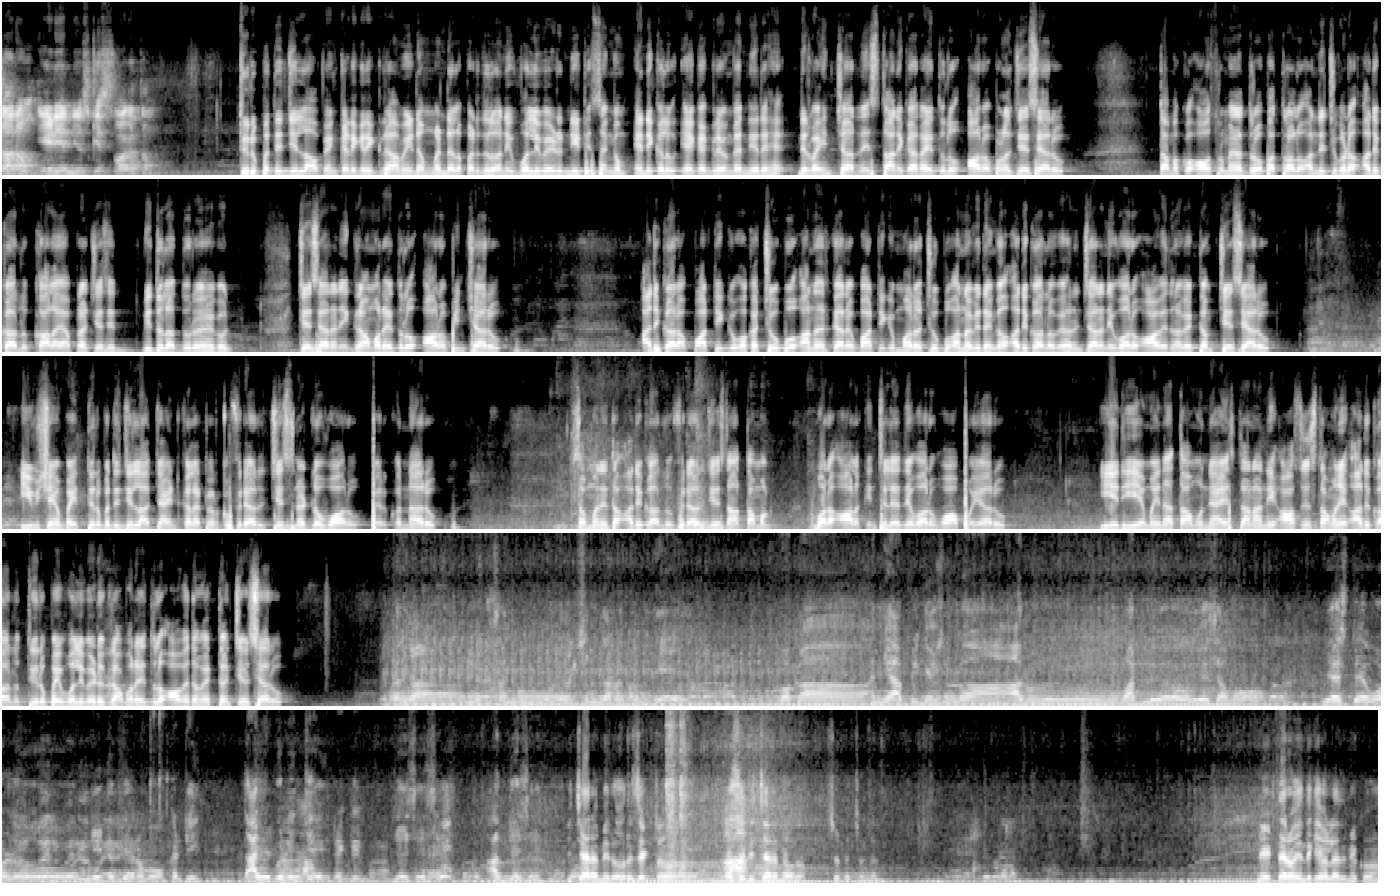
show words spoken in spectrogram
నమస్కారం. ఏడియన్ న్యూస్కి స్వాగతం. తిరుపతి జిల్లా వెంకటగిరి గ్రామీణ మండల పరిధిలోని ఒల్లివేడు నీటి సంఘం ఎన్నికలు ఏకగ్రీవంగా నిర్వహించారని స్థానిక రైతులు ఆరోపణలు చేశారు. తమకు అవసరమైన ధ్రువపత్రాలు అందించకుండా అధికారులు కాలయాపన చేసి విధుల దుర్వినియోగం చేశారని గ్రామ రైతులు ఆరోపించారు. అధికార పార్టీకి ఒక చూపు అనధికార పార్టీకి మరో చూపు అన్న విధంగా అధికారులు వ్యవహరించారని వారు ఆవేదన వ్యక్తం చేశారు. ఈ విషయంపై తిరుపతి జిల్లా జాయింట్ కలెక్టర్కు ఫిర్యాదు చేసినట్లు వారు పేర్కొన్నారు. సంబంధిత అధికారులు ఫిర్యాదు చేసినా తమ వారు ఆలకించలేదని వారు వాపోయారు. ఏది ఏమైనా తాము న్యాయస్థానాన్ని ఆశ్రయిస్తామని అధికారులు తీరుపై ఒల్లివేడు గ్రామ రైతులు ఆవేదన వ్యక్తం చేశారు. ఎలక్షన్ జరుగుతుంది. ఒక అన్ని అప్లికేషన్లో ఆరు వార్డులు వేసాము వేస్తే వాళ్ళు నీటి తీరం ఒకటి. దాని గురించి రెగ్యులేట్ చేసేసి ఆఫ్ చేసేసినారు ఇచ్చారా మీరు? రిజెక్ట్ రసీదు ఇచ్చారా మీకు? చూపించండి. నీట్ తెరవ ఎందుకు ఇవ్వలేదు మీకు?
